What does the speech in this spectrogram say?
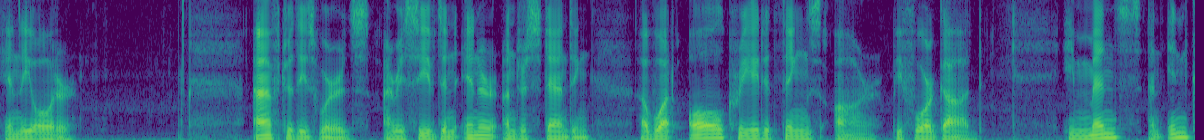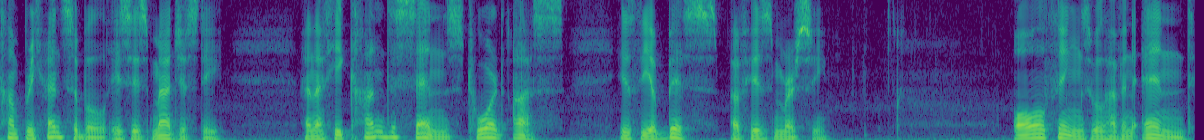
in the order. After these words, I received an inner understanding of what all created things are before God. Immense and incomprehensible is His majesty, and that He condescends toward us is the abyss of His mercy. All things will have an end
